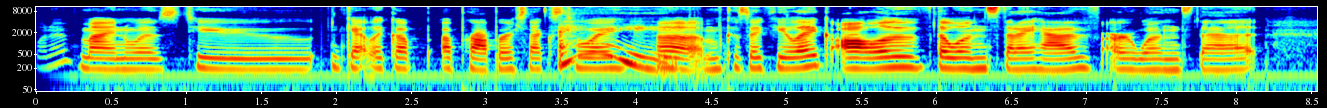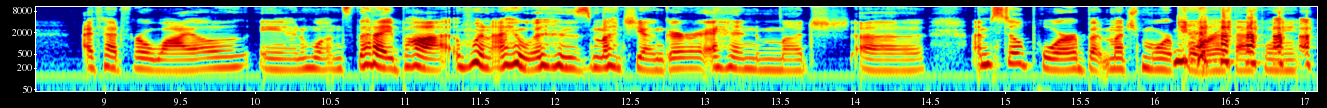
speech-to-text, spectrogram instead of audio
One of mine was to get like a, a proper sex toy. Hey. Um, because I feel like all of the ones that I have are ones that I've had for a while and ones that I bought when I was much younger and much uh I'm still poor but much more poor at that point.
